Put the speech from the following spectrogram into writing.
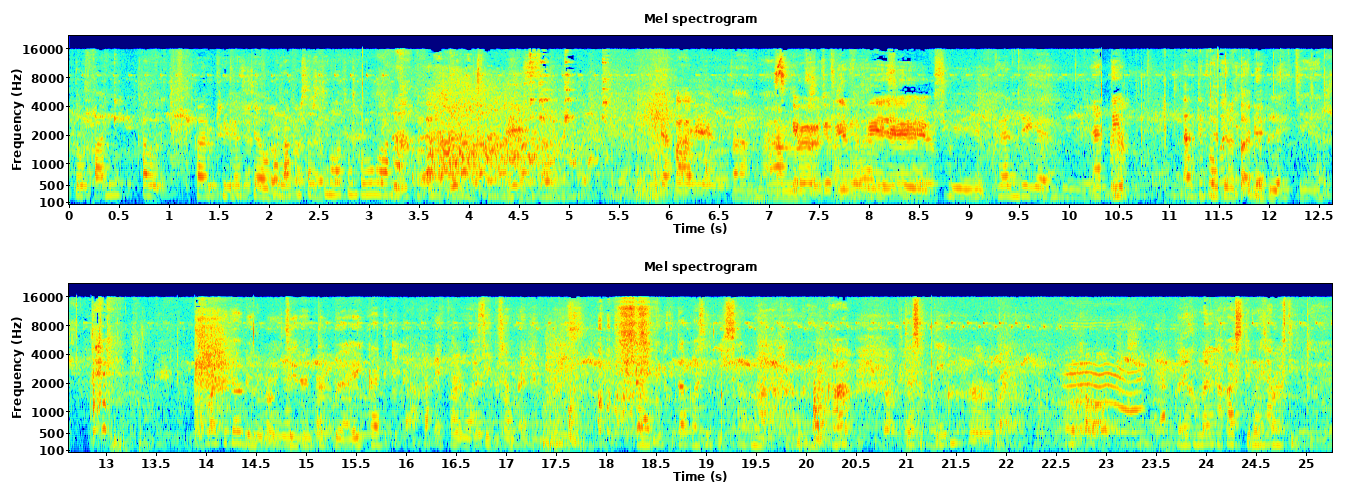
tuh kan kalau baru dikasih jawaban aku searching langsung keluar Ya paham ya. Paham. Skip, skip. skip ganti ganti nanti nanti pokoknya kita udah belajar pokoknya kita udah belajar yang terbaik nanti kita akan evaluasi bersama NMS terakhir kita pasti bisa mengalahkan mereka kita setim Padahal kemarin kakak setimnya sama Tito ya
